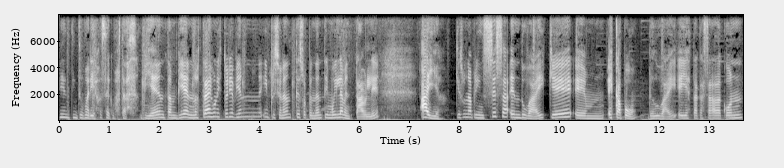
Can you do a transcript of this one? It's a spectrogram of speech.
Bien, tú María José, ¿cómo estás? Bien, también. Nos traes una historia bien impresionante, sorprendente y muy lamentable. Aya, que es una princesa en Dubai que eh, escapó de Dubai. Ella está casada con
